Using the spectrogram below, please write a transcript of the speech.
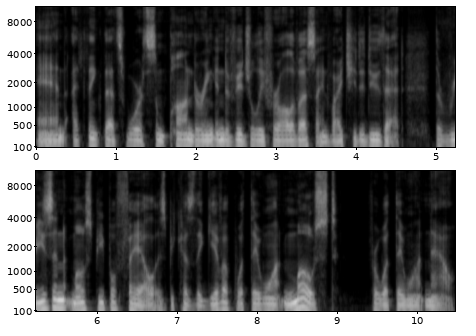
And I think that's worth some pondering individually for all of us. I invite you to do that. The reason most people fail is because they give up what they want most for what they want now.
